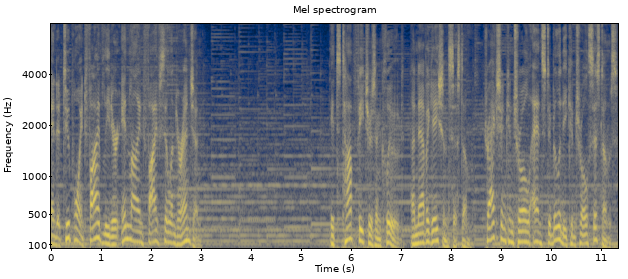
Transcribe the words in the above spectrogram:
and a 2.5-liter inline five-cylinder engine. Its top features include a navigation system, traction control and stability control systems,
